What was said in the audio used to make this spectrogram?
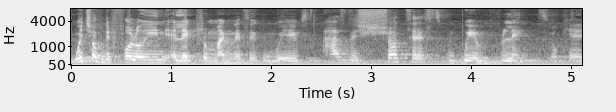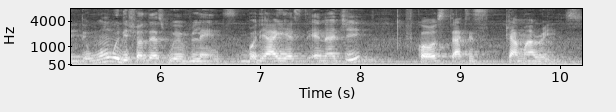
Which of the following electromagnetic waves has the shortest wavelength? Okay, the one with the shortest wavelength but the highest energy, of course, that is gamma rays.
